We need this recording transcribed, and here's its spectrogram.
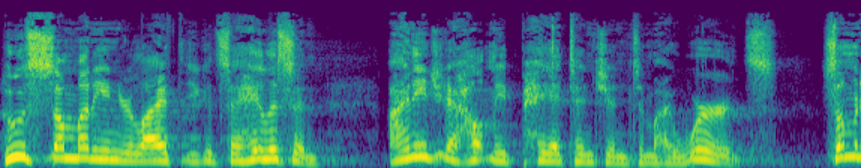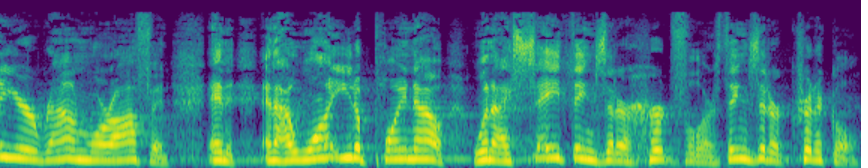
Who's somebody in your life that you could say, hey, listen, I need you to help me pay attention to my words? Somebody you're around more often. And, and I want you to point out when I say things that are hurtful or things that are critical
